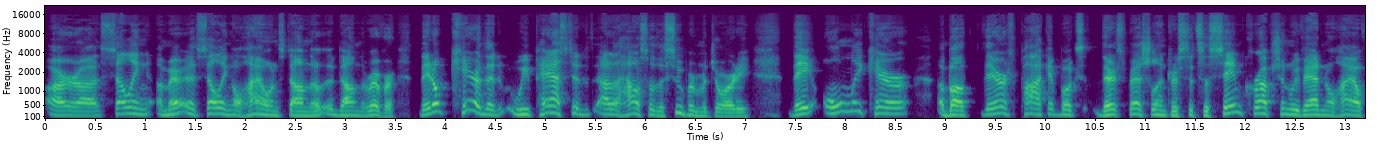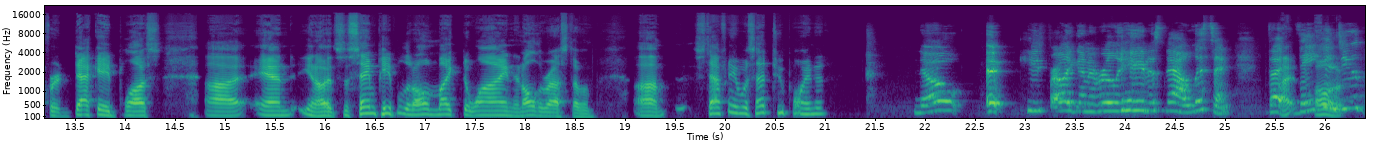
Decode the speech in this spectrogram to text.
are uh, selling Amer- selling Ohioans down the down the river. They don't care that we passed it out of the House of the supermajority. They only care about their pocketbooks, their special interests. It's the same corruption we've had in Ohio for a decade plus, uh, and you know it's the same people that own Mike DeWine and all the rest of them. Um, Stephanie, was that two pointed? No, it, he's probably going to really hate us now. Listen, that they oh, can do.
